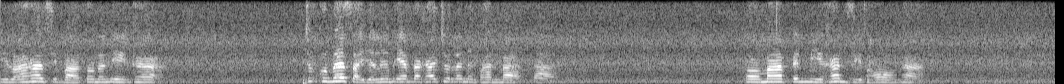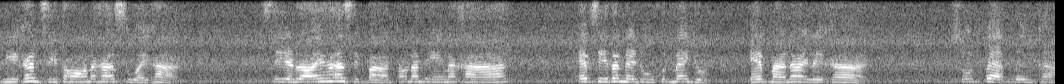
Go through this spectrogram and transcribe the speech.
450 บาทเท่านั้นเองค่ะ ชุดคุณแม่ใส่อย่าลืมเอฟนะคะ ชุดละ 1,000 บาทจ้ะต่อมาเป็นหมีขั้นสีทองค่ะ มีขั้นสีทองนะคะ สวยค่ะ 450 บาทเท่านั้นเองนะคะ FC ท่านใดดูคุณแม่หยุด F มาได้เลยค่ะ 081 ค่ะ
